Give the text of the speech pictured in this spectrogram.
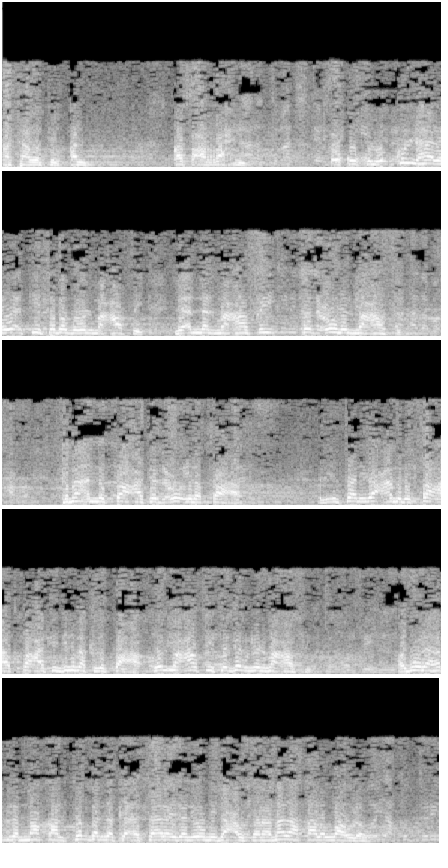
قساوة القلب قطع الرحم عقوق كل هذا يأتي سببه المعاصي لأن المعاصي تدعو للمعاصي كما أن الطاعة تدعو إلى الطاعة. الإنسان إذا عمل الطاعة الطاعة تجلبك للطاعة والمعاصي تجر للمعاصي. أبو لهب لما قال تبا لك أسانا إذا اليوم دعوتنا ماذا قال الله له؟ وإياكم تريد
